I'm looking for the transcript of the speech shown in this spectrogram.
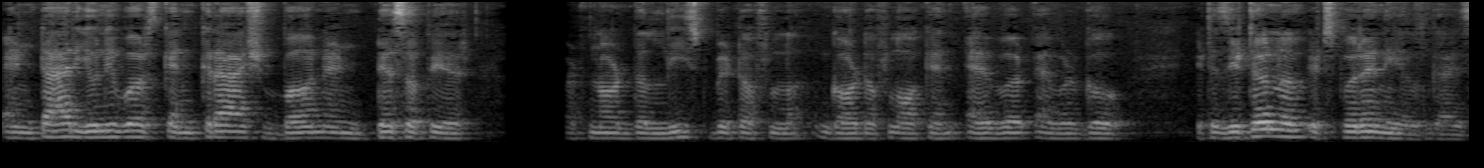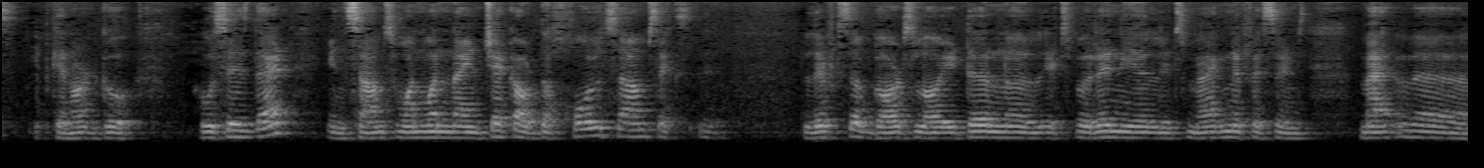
entire universe can crash, burn, and disappear, but not the least bit of God of law can ever, ever go. It is eternal, it's perennial, guys. It cannot go. Who says that? In Psalms 119, check out the whole Psalms lifts up God's law eternal, it's perennial, it's magnificent uh,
